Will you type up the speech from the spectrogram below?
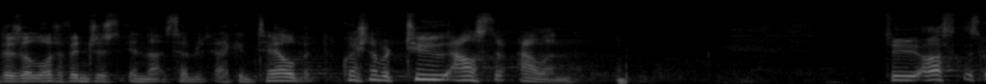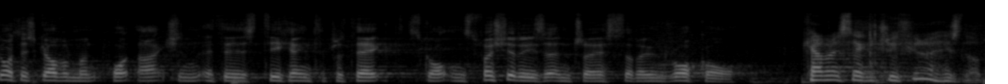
There's a lot of interest in that subject, I can tell. But question number two, Alistair Allen. To ask the Scottish Government what action it is taking to protect Scotland's fisheries interests around Rockall. Cabinet Secretary Fiona Hislop.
